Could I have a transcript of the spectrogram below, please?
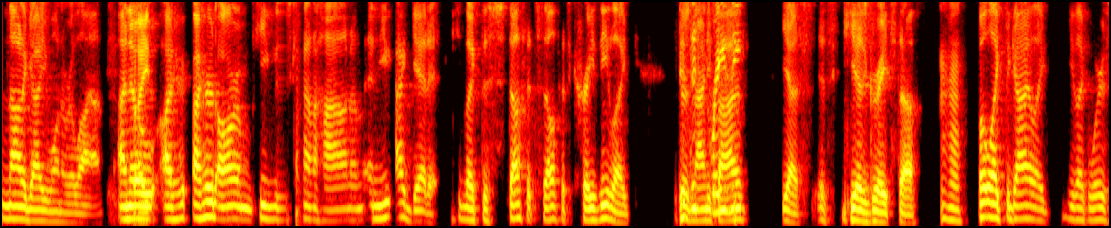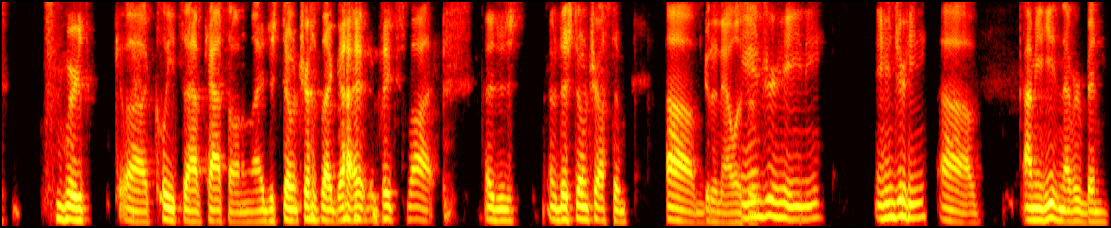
not a guy you want to rely on. I know. Right. I I heard Aram. He was kind of high on him, and you. I get it. He, like the stuff itself, it's crazy. Like throws it crazy? Yes, it's he has great stuff. Uh-huh. But like the guy, like he like wears wears uh, cleats that have cats on them. I just don't trust that guy in a big spot. I just I just don't trust him. Um, Good analysis. Andrew Heaney, Andrew Heaney. Uh, I mean, he's never been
